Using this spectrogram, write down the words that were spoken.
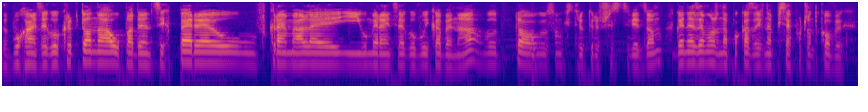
wybuchającego kryptona, upadających pereł w Crime Alley i umierającego wujka Bena, bo to są historie, które wszyscy wiedzą. Genezę można pokazać w napisach początkowych.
